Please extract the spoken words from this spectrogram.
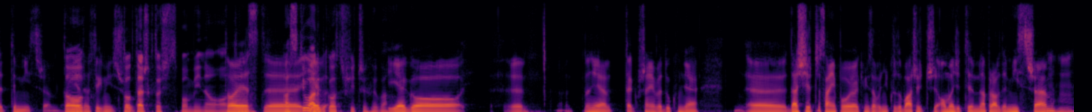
e, tym mistrzem. To- jednym z tych mistrzów. To też ktoś wspominał o To tym. jest e, A Stewart jego, go ćwiczy chyba. jego e, no nie wiem, tak przynajmniej według mnie. E, da się czasami po jakimś zawodniku zobaczyć, czy on będzie tym naprawdę mistrzem, Mhm.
